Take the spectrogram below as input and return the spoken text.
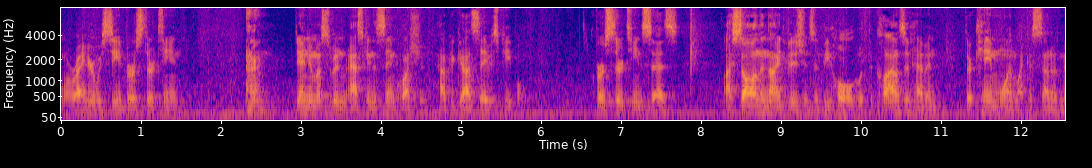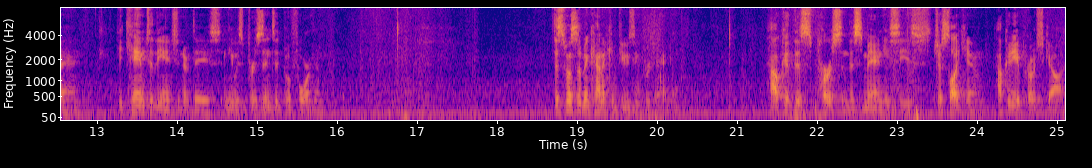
Well, right here we see in verse 13. Daniel must have been asking the same question How could God save his people? Verse 13 says, I saw in the night visions, and behold, with the clouds of heaven, there came one like a son of man. He came to the Ancient of Days, and he was presented before him. This must have been kind of confusing for Daniel. How could this person, this man he sees, just like him, how could he approach God?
